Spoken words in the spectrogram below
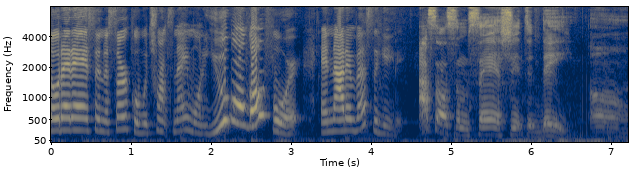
throw that ass in a circle with Trump's name on it. You gonna go for it and not investigate it. I saw some sad shit today. Um,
